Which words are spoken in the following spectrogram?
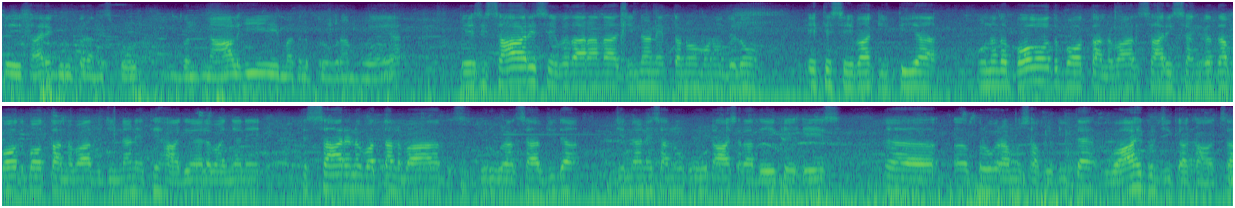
ਤੇ ਸਾਰੇ ਗੁਰੂ ਘਰਾਂ ਦੇ ਸਪੋਰਟ ਨਾਲ ਹੀ ਇਹ ਮਤਲਬ ਪ੍ਰੋਗਰਾਮ ਹੋਇਆ ਆ। ਤੇ ਅਸੀਂ ਸਾਰੇ ਸੇਵਾਦਾਰਾਂ ਦਾ, ਜਿਨ੍ਹਾਂ ਨੇ ਤਨੋ ਮਨੋ ਦਿਲੋਂ ਇੱਥੇ ਸੇਵਾ ਕੀਤੀ ਆ, ਉਹਨਾਂ ਦਾ ਬਹੁਤ ਬਹੁਤ ਧੰਨਵਾਦ। ਸਾਰੀ ਸੰਗਤ ਦਾ ਬਹੁਤ ਬਹੁਤ ਧੰਨਵਾਦ, ਜਿਨ੍ਹਾਂ ਨੇ ਇੱਥੇ ਹਾਜ਼ਰੀਆਂ ਲਵਾਈਆਂ ਨੇ। ਤੇ ਸਾਰਿਆਂ ਨੂੰ ਬਹੁਤ ਧੰਨਵਾਦ ਗੁਰੂ ਗ੍ਰੰਥ ਸਾਹਿਬ ਜੀ ਦਾ, ਜਿਨ੍ਹਾਂ ਨੇ ਸਾਨੂੰ ਊਟ ਆਸਰਾ ਦੇ ਕੇ ਇਸ ਪ੍ਰੋਗਰਾਮ ਨੂੰ ਸਫਲ ਕੀਤਾ। ਵਾਹਿਗੁਰੂ ਜੀ ਕਾ ਖਾਲਸਾ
